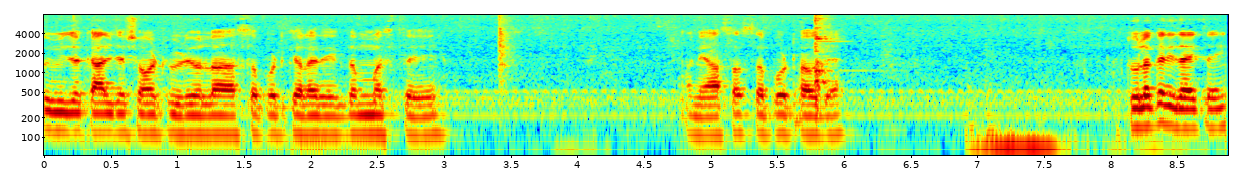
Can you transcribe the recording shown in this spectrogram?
तुम्ही जे कालच्या शॉर्ट व्हिडिओला सपोर्ट केला ते एकदम मस्त आहे. आणि असाच सपोर्ट राहू द्या. तुला कधी जायचं आहे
